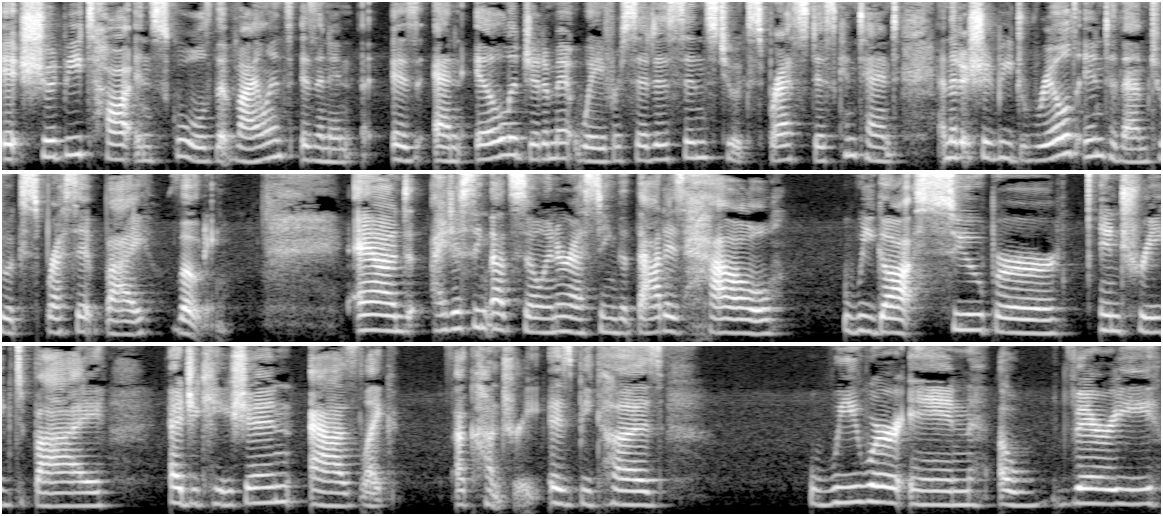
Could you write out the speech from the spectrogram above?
it should be taught in schools that violence is an is an illegitimate way for citizens to express discontent and that it should be drilled into them to express it by voting. And I just think that's so interesting that that is how we got super intrigued by education as like a country is because we were in a very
